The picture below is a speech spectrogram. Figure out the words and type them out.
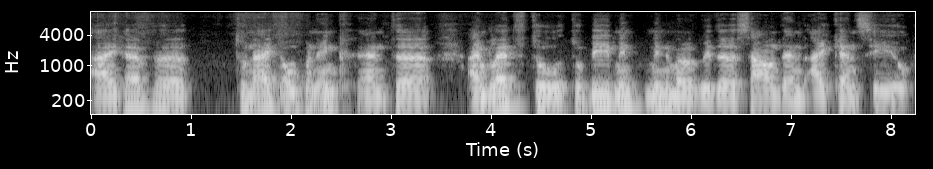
I have tonight opening and I'm glad to to be min minimal with the sound and I can see you.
